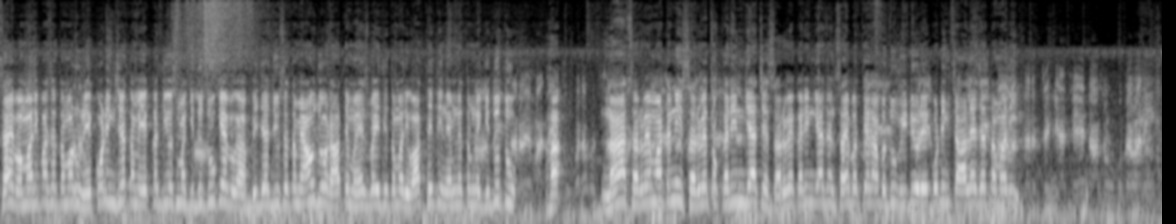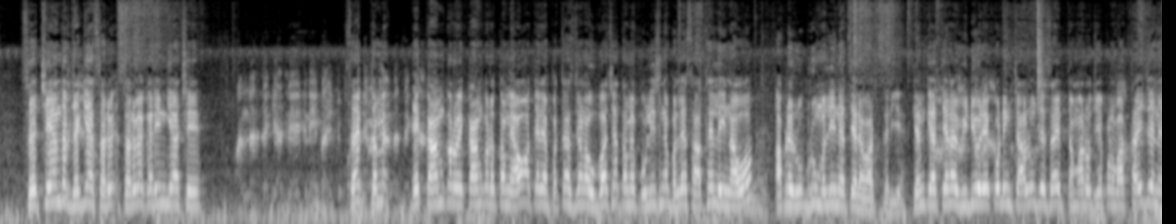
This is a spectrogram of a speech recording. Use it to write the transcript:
સાહેબ અમારી પાસે તમારું રેકોર્ડિંગ છે. તમે એક જ દિવસમાં કીધું હતું કે બીજા દિવસે તમે આવજો. રાતે મહેશભાઈથી તમારી વાત થઈ હતી ને એમને તમને કીધું હતું હા. ના સર્વે માટે નહીં. સર્વે તો કરીને ગયા છે. સર્વે કરીને ગયા છે ને સાહેબ અત્યારે આ બધું વીડિયો રેકોર્ડિંગ ચાલે છે તમારી. છે અંદર જગ્યા. સર્વે સર્વે કરીને ગયા છે અંદર જગ્યા છે જ નહીં ભાઈ સાહેબ તમે એક કામ કરો એક કામ કરો. તમે આવો અત્યારે પચાસ જણા ઊભા છે તમે પોલીસને ભલે સાથે લઈને આવો. આપણે રૂબરૂ મળીને અત્યારે વાત કરીએ. કેમ કે અત્યારે વીડિયો રેકોર્ડિંગ ચાલુ છે સાહેબ. તમારો જે પણ વાત થાય છે ને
